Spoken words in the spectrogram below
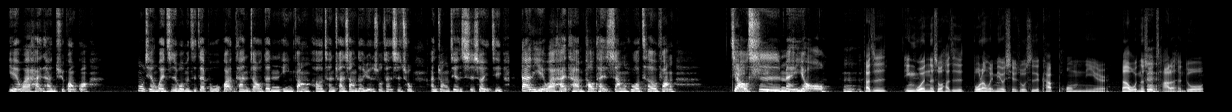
野外海滩去逛逛。目前为止，我们只在博物馆探照灯营房和沉船上的元素展示处安装监视摄影机，但野外海滩、炮台上或侧房教室没有。嗯，它是英文，那时候它是波兰文里面有写说是 Karbonir，然后我那时候查了很多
